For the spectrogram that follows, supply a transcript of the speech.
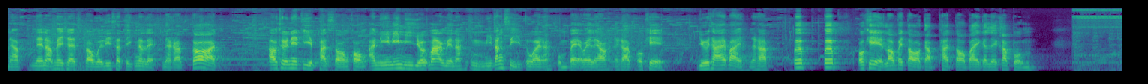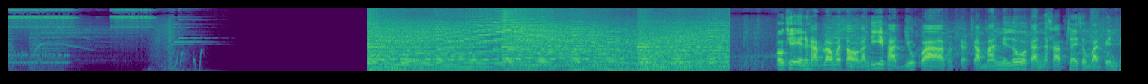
นะครับ แนะนำให้ใช้สตรอเบอรี่สติ๊กนั่นแหละนะครับ ก็อัลเทอร์เนทีฟผัด2ของอันนี้นี่มีเยอะมากเลยนะมมีตั้ง 4 ตัวนะ ผมแปะไว้แล้วนะครับ โอเค ยื้อท้ายไปนะครับปึ๊บปึ๊บโอเค เราไปต่อกับผัดต่อไปกันเลยครับผม โอเคนะครับ เรามาต่อกันที่ผัดยูกวากับมันเมโลกันนะครับ ใช้สมบัติเป็นแผ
